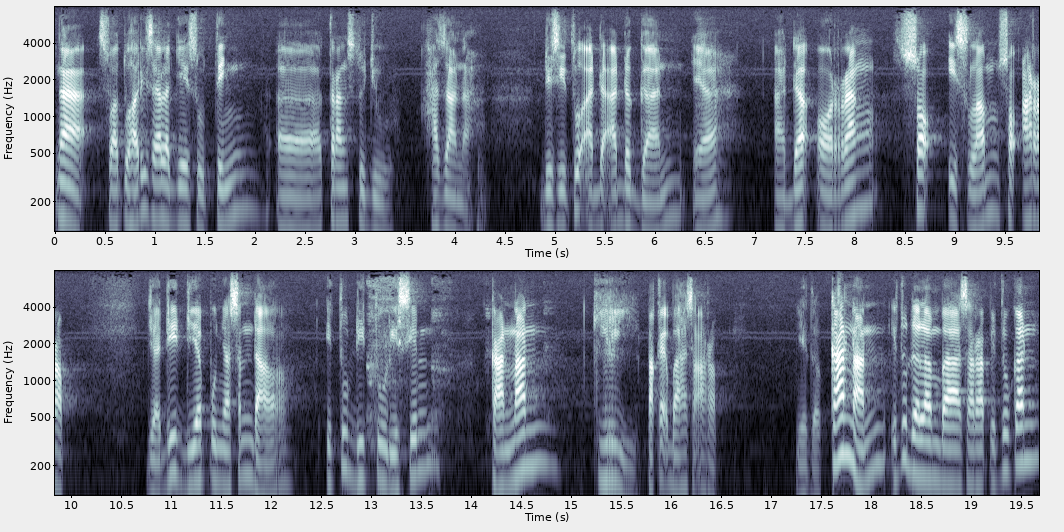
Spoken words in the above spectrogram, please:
Nah, suatu hari saya lagi syuting uh, Trans 7 Hazanah. Di situ ada adegan ya, ada orang sok Islam, sok Arab. Jadi dia punya sendal itu ditulisin kanan kiri pakai bahasa Arab. Gitu. Kanan itu dalam bahasa Arab itu kan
